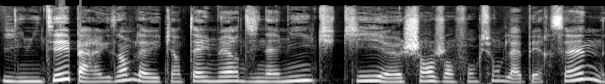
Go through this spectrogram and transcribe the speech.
limitée par exemple avec un timer dynamique qui euh, change en fonction de la personne.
